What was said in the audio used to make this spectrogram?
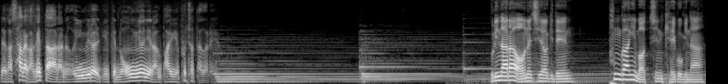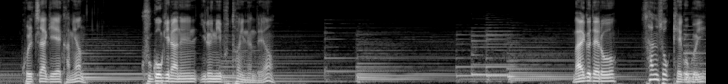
내가 살아가겠다라는 의미를 이렇게 농년이라는 바위에 붙였다 그래요. 우리나라 어느 지역이든 풍광이 멋진 계곡이나 골짜기에 가면 구곡이라는 이름이 붙어 있는데요. 말 그대로 산속 계곡의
